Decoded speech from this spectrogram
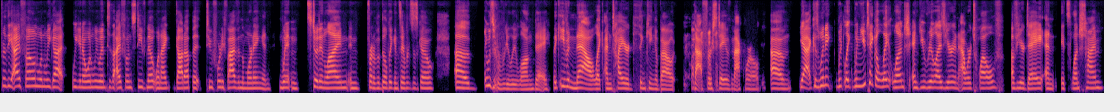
for the iPhone when we got, we, you know, when we went to the iPhone Steve Note when I got up at 2:45 in the morning and went and stood in line in front of a building in San Francisco. Uh, it was a really long day. Like even now, like I'm tired thinking about that first day of Macworld. Um, yeah, because when it like when you take a late lunch and you realize you're in hour 12 of your day and it's lunchtime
